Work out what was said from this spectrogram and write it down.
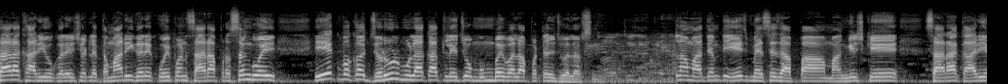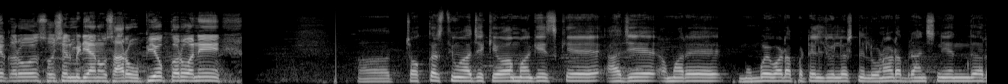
સારા કાર્યો કરે છે, એટલે તમારી ઘરે કોઈ પણ સારા પ્રસંગ હોય, એક વખત જરૂર મુલાકાત લેજો મુંબઈવાલા પટેલ જ્વેલર્સની. ના માધ્યમથી એ જ મેસેજ આપવા માંગીશ કે સારા કાર્ય કરો સોશિયલ મીડિયાનો સારો ઉપયોગ કરો અને ચોક્કસથી હું આજે કહેવા માંગીશ કે આજે અમારે મુંબઈવાળા પટેલ જ્વેલર્સને લોણાડા બ્રાન્ચની અંદર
